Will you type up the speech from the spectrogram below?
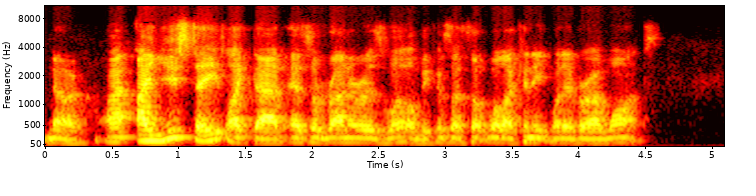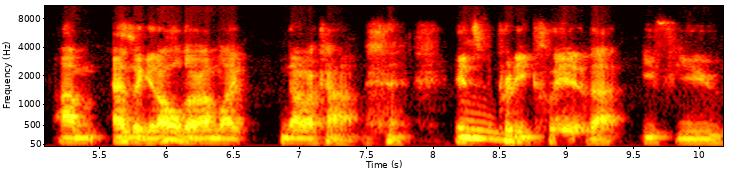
no, I, I used to eat like that as a runner as well because I thought, well, I can eat whatever I want. Um, as I get older, I'm like, no, I can't. it's mm. pretty clear that if you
